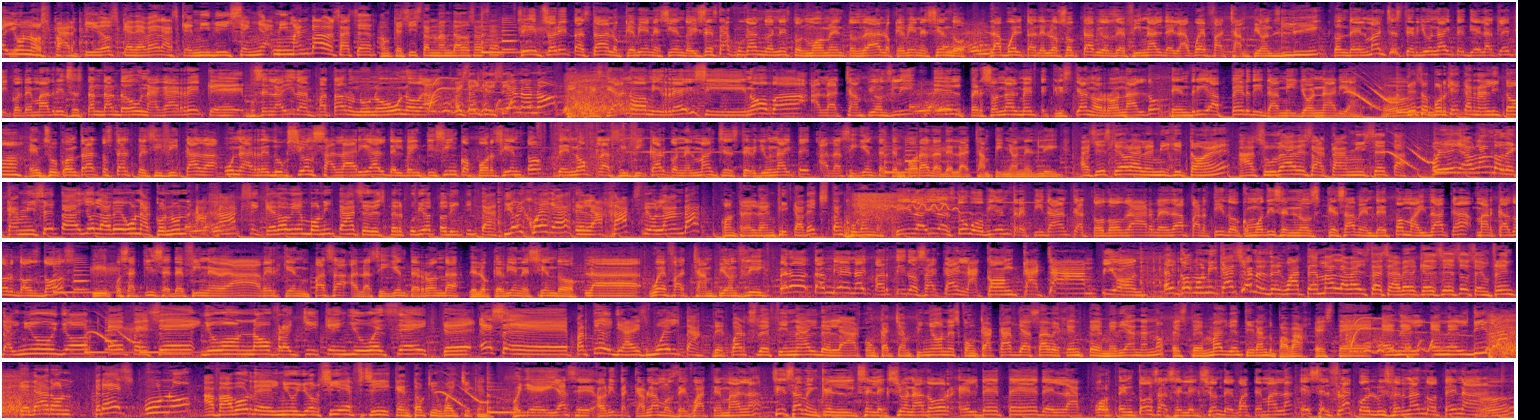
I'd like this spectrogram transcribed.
Hay unos partidos que de veras que ni diseñar, ni mandados a hacer, aunque sí están mandados a hacer. Sí, pues ahorita está lo que viene siendo, y se está jugando en estos momentos, ¿verdad? Lo que viene siendo la vuelta de los octavios de final de la UEFA Champions League, donde el Manchester United y el Atlético de Madrid se están dando un agarre que, pues en la ida empataron 1-1, ¿verdad? Ahí está el cristiano, ¿no? Y Cristiano, mi rey, si no va a la Champions League, él personalmente, Cristiano Ronaldo, tendría pérdida millonaria. ¿Y eso por qué, carnalito? En su contrato está especificada una reducción salarial del 25% de no clasificar con el Manchester United a la siguiente temporada de la Champions League. Así es que órale, mijito, ¿eh? A sudar esa camiseta. Oye, y hablando de camiseta, yo la veo una con un Ajax y quedó bien bonita, se despercudió toditita. Y hoy juega el Ajax de Holanda contra el Benfica. De hecho, están jugando. Y la ida estuvo bien trepidante a todo dar, ¿verdad? Partido, como dicen los que saben, de toma y daca, marcador 2-2. Y pues aquí se define ¿verdad? a ver quién pasa a la siguiente ronda de lo que viene siendo la UEFA Champions League. Pero también hay partidos acá en la Conca Champions. El Comunicaciones de Guatemala va a estar a saber qué es eso. Se enfrenta al New York FC, You Know Fried Chicken USA. Que ese partido ya es vuelta de cuartos de final de la Conca Champiñones, con ya sabe, gente mediana, ¿no? Este, más bien tirando para abajo. Este, en el, en el DIVA quedaron 3-1 a favor del New York CFC Kentucky White Chicken. Oye, ya sé, ahorita que hablamos de Guatemala, sí saben que el seleccionador, el DT de la portentosa selección de Guatemala, es el flaco Luis Fernando Tena.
